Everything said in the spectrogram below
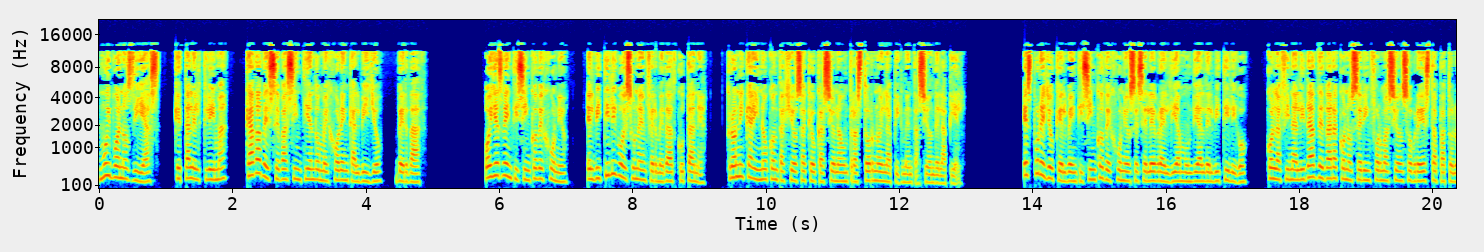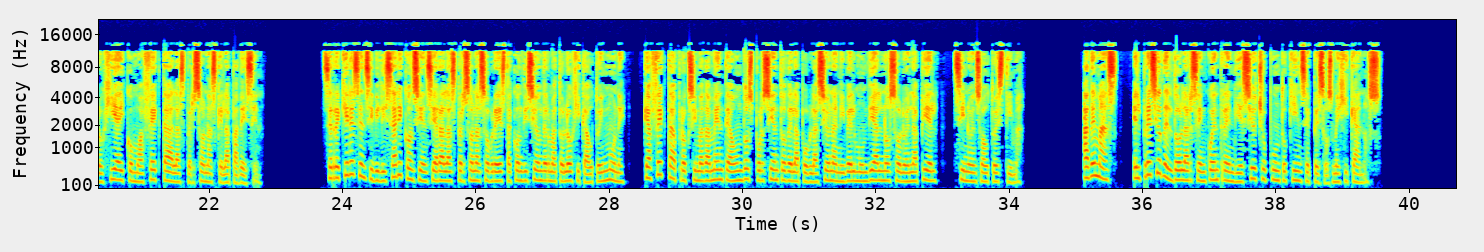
Muy buenos días, ¿qué tal el clima? Cada vez se va sintiendo mejor en Calvillo, ¿verdad? Hoy es 25 de junio, el vitíligo es una enfermedad cutánea, crónica y no contagiosa que ocasiona un trastorno en la pigmentación de la piel. Es por ello que el 25 de junio se celebra el Día Mundial del Vitíligo, con la finalidad de dar a conocer información sobre esta patología y cómo afecta a las personas que la padecen. Se requiere sensibilizar y concienciar a las personas sobre esta condición dermatológica autoinmune, que afecta aproximadamente a un 2% de la población a nivel mundial no solo en la piel, sino en su autoestima. Además, el precio del dólar se encuentra en 18.15 pesos mexicanos.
